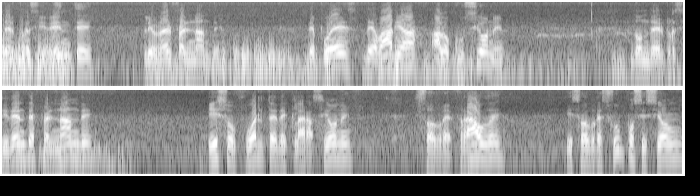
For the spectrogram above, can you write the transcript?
del presidente Leonel Fernández. Después de varias alocuciones donde el presidente Fernández hizo fuertes declaraciones sobre fraude y sobre su posición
